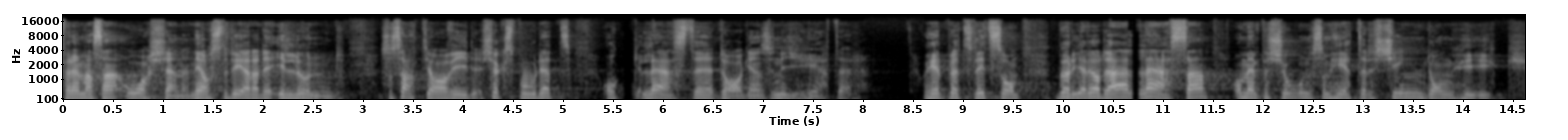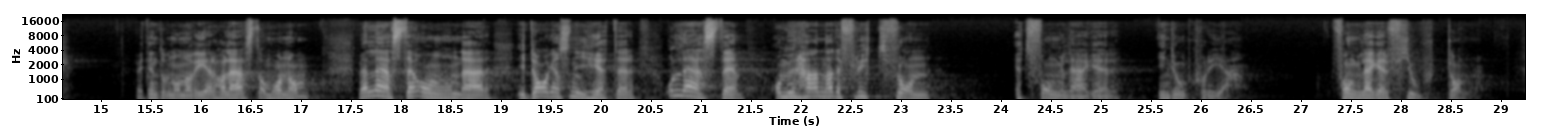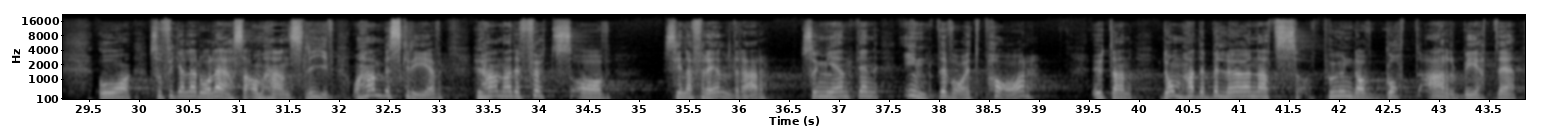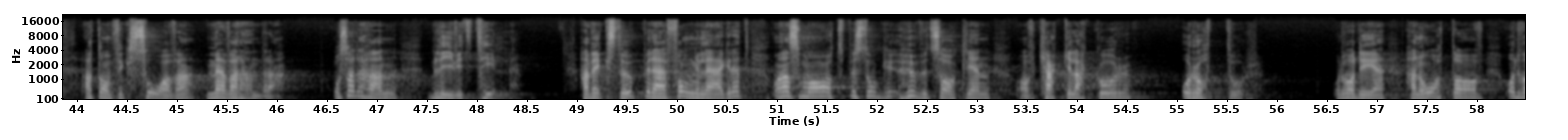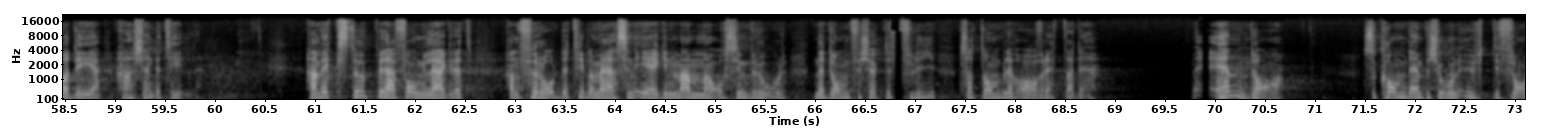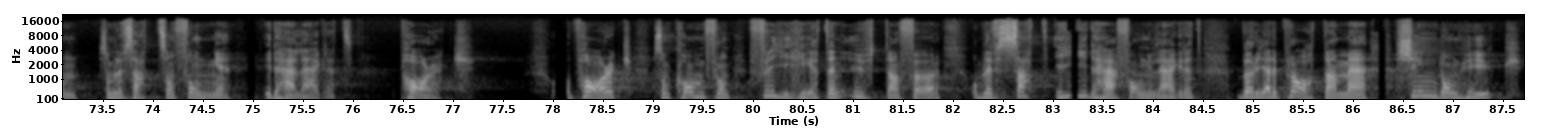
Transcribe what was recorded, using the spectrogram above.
För en massa år sedan när jag studerade i Lund så satt jag vid köksbordet och läste Dagens Nyheter. Och helt plötsligt så började jag där läsa om en person som heter Shin Dong-hyuk. Jag vet inte om någon av er har läst om honom. Men jag läste om honom där i Dagens Nyheter och läste om hur han hade flytt från ett fångläger i Nordkorea. Fångläger 14. Och så fick jag då läsa om hans liv. Och Han beskrev hur han hade fötts av sina föräldrar som egentligen inte var ett par utan de hade belönats på grund av gott arbete att de fick sova med varandra. Och så hade han blivit till. Han växte upp i det här fånglägret och hans mat bestod huvudsakligen av kackerlackor och råttor. Och det var det han åt av och det var det han kände till. Han växte upp i det här fånglägret. Han förrådde till och med sin egen mamma och sin bror när de försökte fly så att de blev avrättade. Men en dag så kom det en person utifrån som blev satt som fånge i det här lägret. Park. Och Park, som kom från friheten utanför och blev satt i det här fånglägret började prata med Shin Dong-hyuk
